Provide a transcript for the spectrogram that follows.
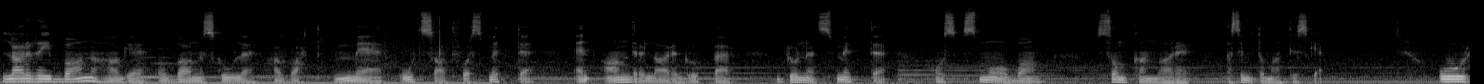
Lärare i barnhage och barnskola har varit mer utsatt för smitte än andra lärargrupper grundat smitte hos små barn som kan vara asymptomatiska. Ord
